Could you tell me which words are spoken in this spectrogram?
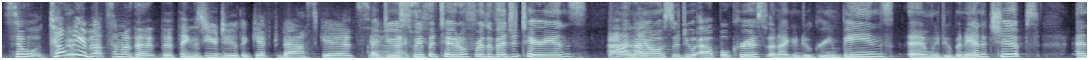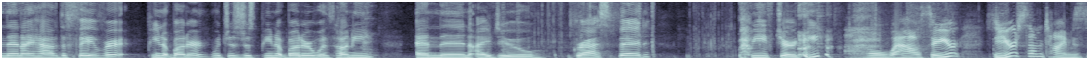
So tell yep. me about some of the, the things you do, the gift baskets. I do sweet potato for the vegetarians. Ah. And I ah. also do apple crisp, and I can do green beans, and we do banana chips. And then I have the favorite peanut butter, which is just peanut butter with honey. And then I do grass-fed beef jerky. Oh, wow. So you're so you're sometimes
